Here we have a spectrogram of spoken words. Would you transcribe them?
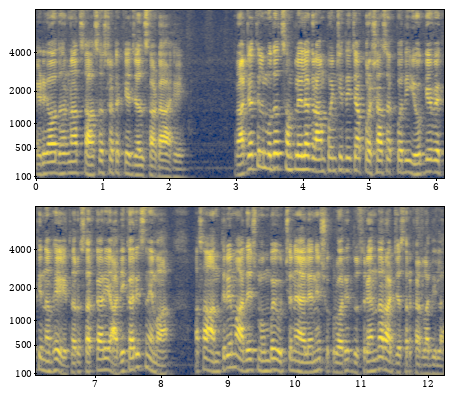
एडगाव धरणात सहासष्ट टक्के जलसाठा आहे. राज्यातील मुदत संपलेल्या ग्रामपंचायतीच्या प्रशासकपदी योग्य व्यक्ती नव्हे तर सरकारी अधिकारीच नेमा असा अंतरिम आदेश मुंबई उच्च न्यायालयाने शुक्रवारी दुसऱ्यांदा राज्य सरकारला दिला.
